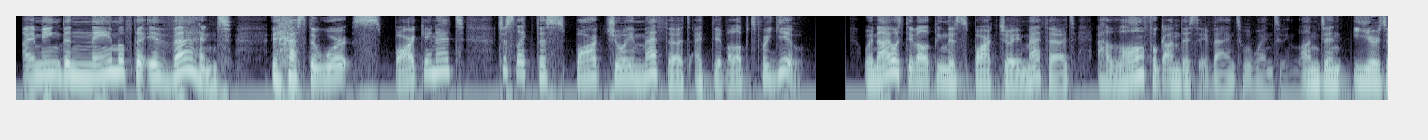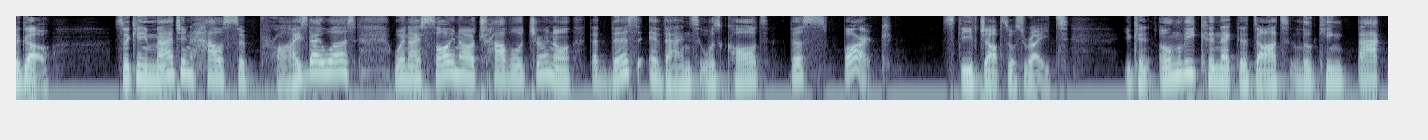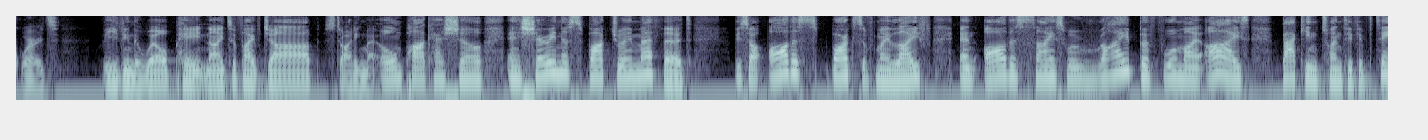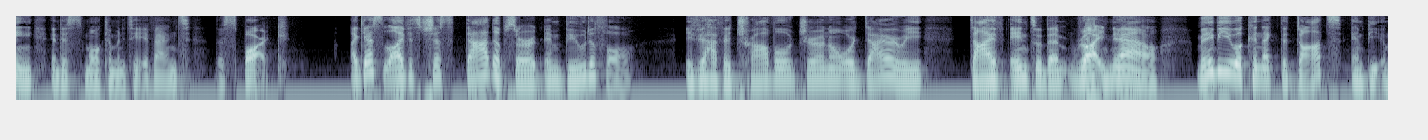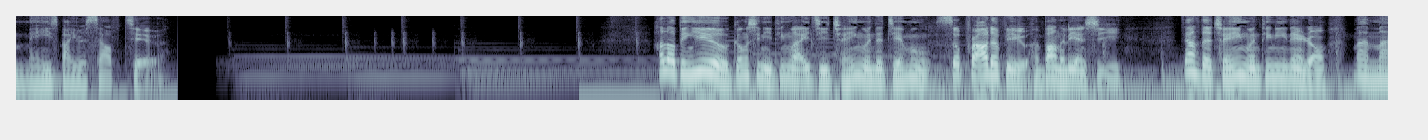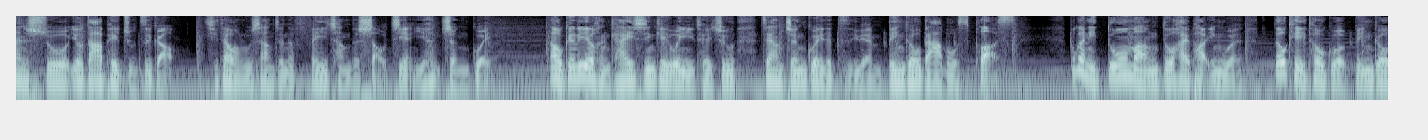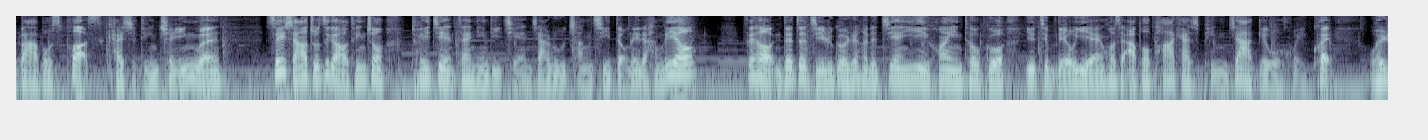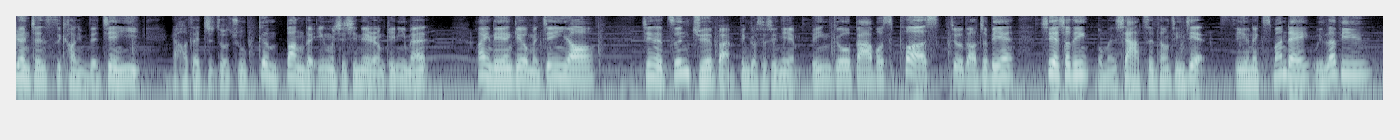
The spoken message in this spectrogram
I mean, the name of the event. It has the word spark in it, just like the spark joy method I developed for you. When I was developing the Spark Joy method, I had long forgotten this event we went to in London years ago. So you can imagine how surprised I was when I saw in our travel journal that this event was called the Spark. Steve Jobs was right. You can only connect the dots looking backwards. Leaving the well paid 9 to 5 job, starting my own podcast show, and sharing the Spark Joy method these are all the sparks of my life, and all the signs were right before my eyes back in 2015 in this small community event, The Spark. I guess life is just that absurd and beautiful. If you have a travel journal or diary, dive into them right now. Maybe you will connect the dots and be amazed by yourself too. Hello，朋友，恭喜你听完一集全英文的节目，So proud of you，很棒的练习。这样子的全英文听力内容，慢慢说又搭配逐字稿，其在网络上真的非常的少见，也很珍贵。那我跟 Leo 很开心，可以为你推出这样珍贵的资源 Bingo Babbles Plus。不管你多忙多害怕英文，都可以透过 Bingo Babbles Plus 开始听全英文。所以想要逐字稿的听众，推荐在年底前加入长期抖内的行列哦。最后，你对这集如果有任何的建议，欢迎透过 YouTube 留言或是 Apple Podcast 评价给我回馈，我会认真思考你们的建议，然后再制作出更棒的英文学习内容给你们。欢迎留言给我们建议哦。今天的尊爵版 Bingo 碎碎念 Bingo Bubbles Plus 就到这边，谢谢收听，我们下次通勤见，See you next Monday，We love you。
